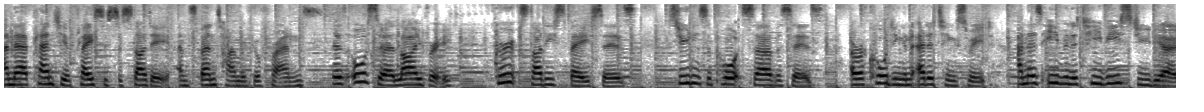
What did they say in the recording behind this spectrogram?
and there are plenty of places to study and spend time with your friends. There's also a library, group study spaces, student support services, a recording and editing suite, and there's even a TV studio.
